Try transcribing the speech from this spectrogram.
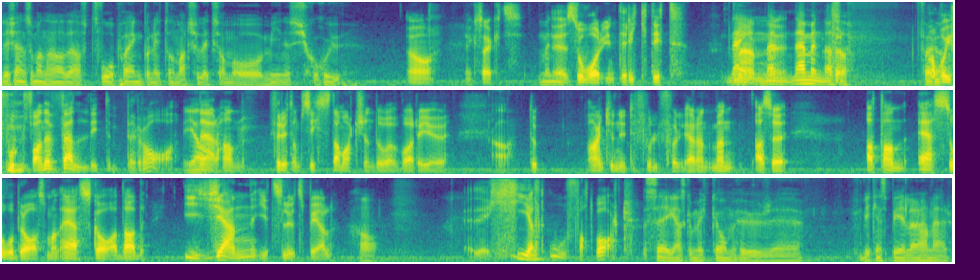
det känns som att han hade haft två poäng på 19 matcher liksom och minus 27. Ja, exakt. Men- Eh, Så var det ju inte riktigt. Nej, Men, men, eh, nej, men alltså. för- Han var ju fortfarande väldigt bra Ja. när han, förutom sista matchen, då var det ju, Ja, då, han kunde inte fullfölja den. Men alltså, att han är så bra som han är skadad igen i ett slutspel, ja. det helt ofattbart. säger ganska mycket om hur, eh, vilken spelare han är.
